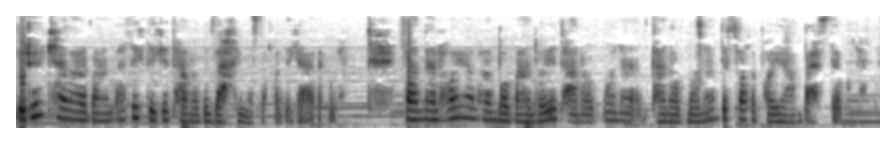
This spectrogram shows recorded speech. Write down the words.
به جای کمربند از یک تکه تناب زخیم استفاده کرده بودم. هایم هم با بندهای تناب مانند به ساق پایم بسته بودند.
